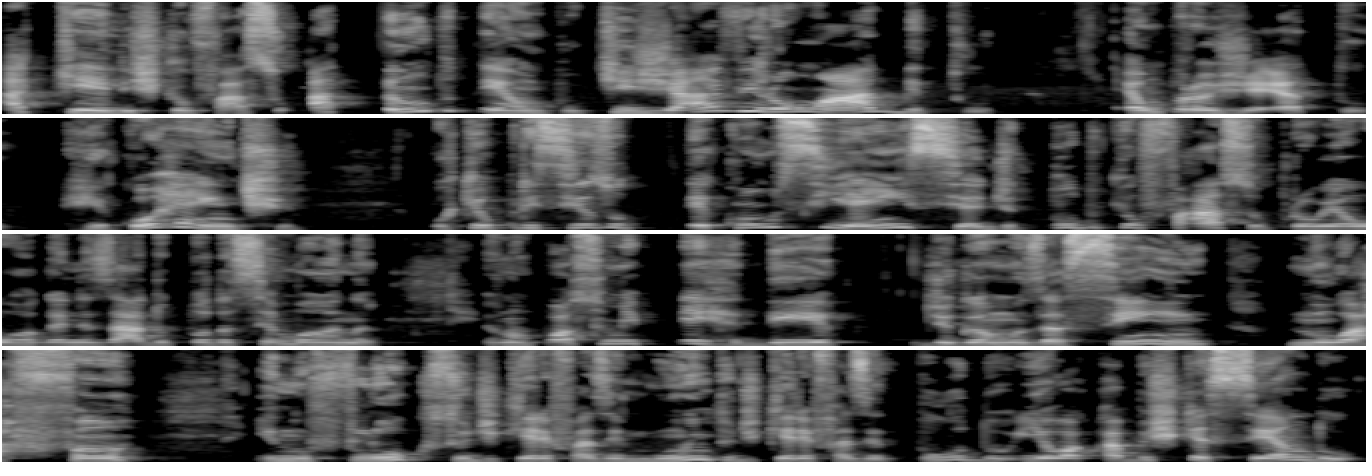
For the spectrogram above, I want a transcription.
aqueles que eu faço há tanto tempo que já virou um hábito é um projeto recorrente porque eu preciso ter consciência de tudo que eu faço para o eu organizado toda semana. Eu não posso me perder, digamos assim, no afã e no fluxo de querer fazer muito, de querer fazer tudo, e eu acabo esquecendo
